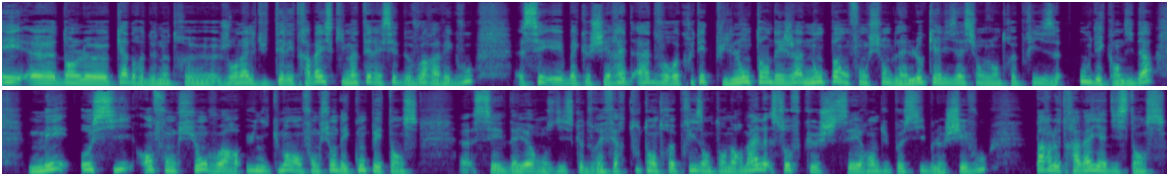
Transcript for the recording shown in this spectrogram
et euh, dans le cadre de notre journal du télétravail, ce qui m'intéressait de voir avec vous, c'est bah, que chez Red Hat, vous recrutez depuis longtemps déjà, non pas en fonction de la localisation de l'entreprise ou des candidats, mais aussi en fonction, voire uniquement en fonction des compétences. Euh, c'est d'ailleurs, on se dit ce que devrait faire toute entreprise en temps normal, sauf que c'est rendu possible chez vous par le travail à distance.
